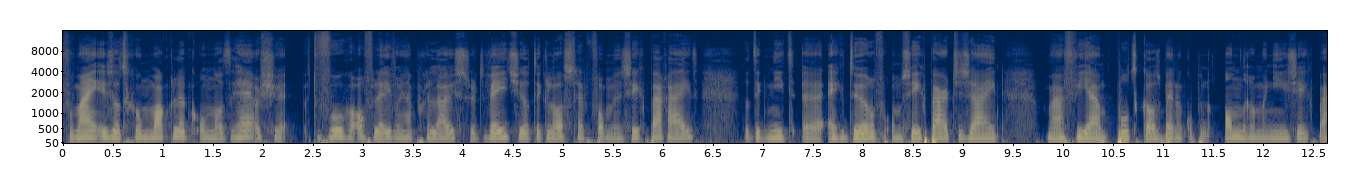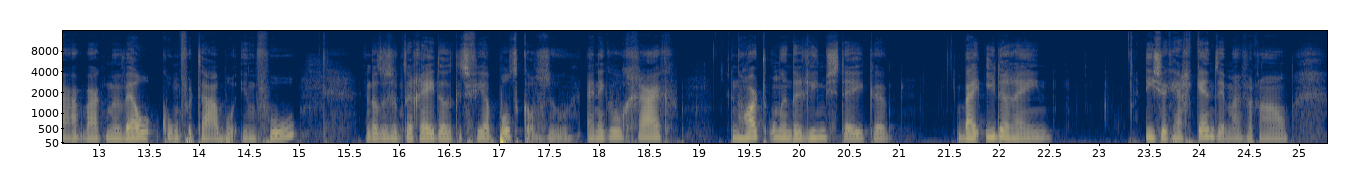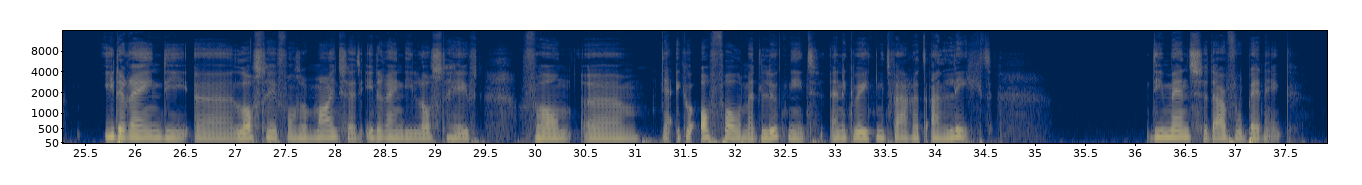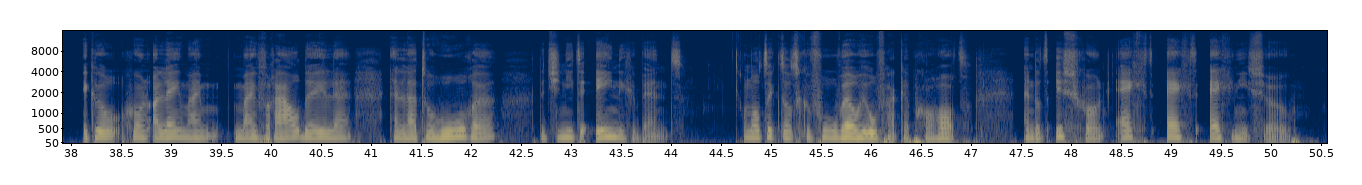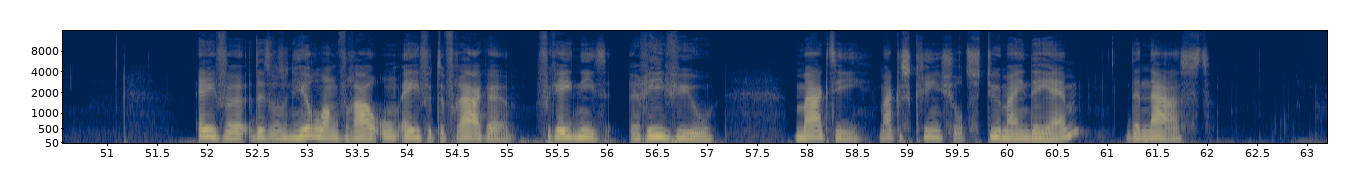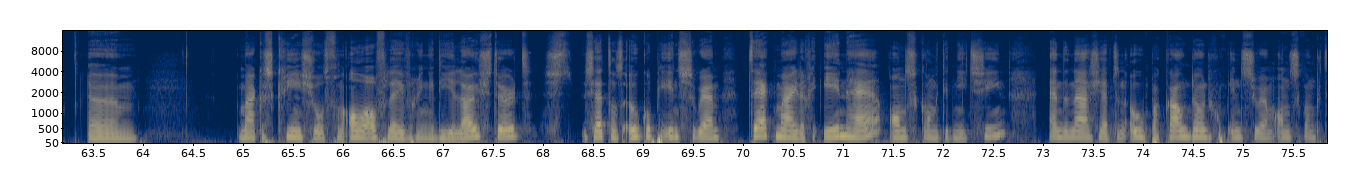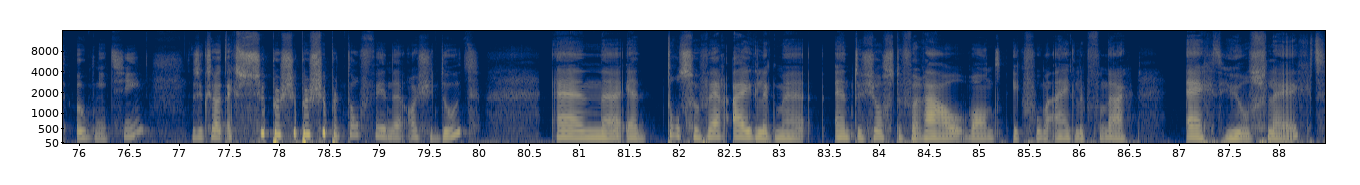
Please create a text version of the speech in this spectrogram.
Voor mij is dat gewoon makkelijk, omdat hè, als je de vorige aflevering hebt geluisterd, weet je dat ik last heb van mijn zichtbaarheid. Dat ik niet uh, echt durf om zichtbaar te zijn. Maar via een podcast ben ik op een andere manier zichtbaar, waar ik me wel comfortabel in voel. En dat is ook de reden dat ik het via podcast doe. En ik wil graag een hart onder de riem steken bij iedereen die zich herkent in mijn verhaal. Iedereen die uh, last heeft van zijn mindset, iedereen die last heeft van, um, ja, ik wil afvallen met lukt niet en ik weet niet waar het aan ligt. Die mensen, daarvoor ben ik. Ik wil gewoon alleen mijn, mijn verhaal delen en laten horen dat je niet de enige bent. Omdat ik dat gevoel wel heel vaak heb gehad. En dat is gewoon echt, echt, echt niet zo. Even, dit was een heel lang verhaal om even te vragen Vergeet niet, review. Maak die, maak een screenshot, stuur mij een DM. Daarnaast um, maak een screenshot van alle afleveringen die je luistert. Zet dat ook op je Instagram. Tag mij erin, hè? anders kan ik het niet zien. En daarnaast, je hebt een open account nodig op Instagram, anders kan ik het ook niet zien. Dus ik zou het echt super, super, super tof vinden als je het doet. En uh, ja, tot zover eigenlijk mijn enthousiaste verhaal, want ik voel me eigenlijk vandaag echt heel slecht.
